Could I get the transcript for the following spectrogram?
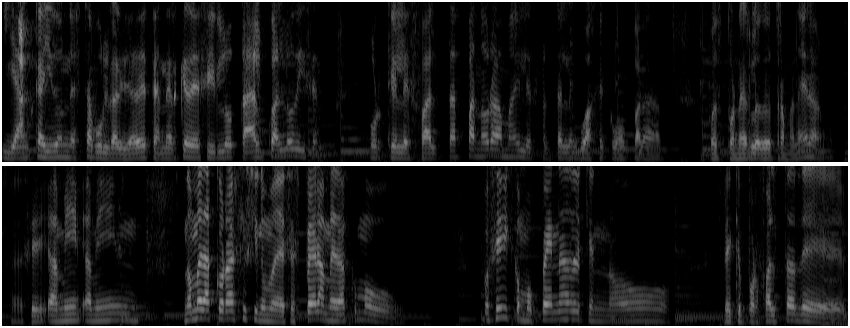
y han caído en esta vulgaridad de tener que decirlo tal cual lo dicen, porque les falta panorama y les falta el lenguaje como para pues ponerlo de otra manera. a mí, a mí no me da coraje, sino me desespera, me da como, pues sí, como pena de que no de que por falta de,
